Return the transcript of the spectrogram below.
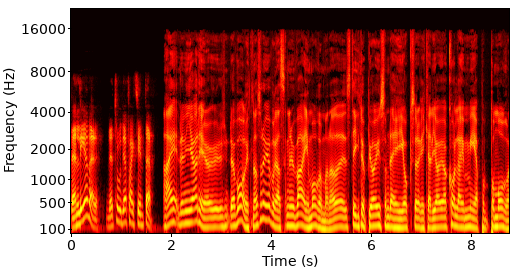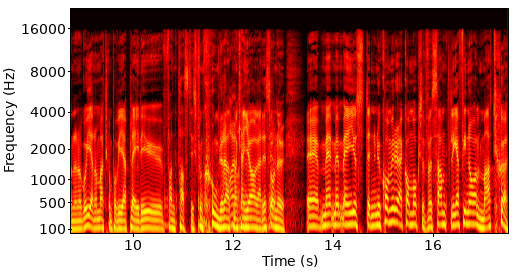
den lever. Det trodde jag faktiskt inte. Nej, den gör det. Det har varit någon sån överraskning nu varje morgon man har stigit upp. Jag är ju som dig också Rickard. Jag, jag kollar ju mer på, på morgonen och går igenom matchen på Viaplay. Det är ju fantastisk funktion det där ja, att man kan ja. göra det så nu. Eh, men, men, men, just nu kommer det där komma också för samtliga finalmatcher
